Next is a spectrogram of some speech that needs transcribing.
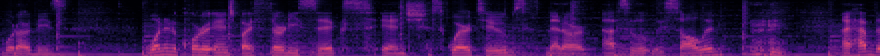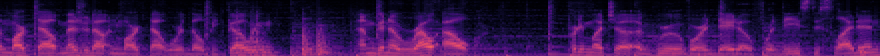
what are these? One and a quarter inch by 36 inch square tubes that are absolutely solid. I have them marked out, measured out and marked out where they'll be going. I'm gonna route out pretty much a, a groove or a dado for these to slide in,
